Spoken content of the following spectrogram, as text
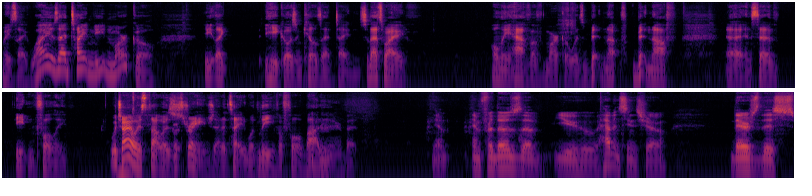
But he's like, "Why is that Titan eating Marco?" He like he goes and kills that Titan. So that's why only half of Marco was bitten up, bitten off, uh, instead of eaten fully. Which I always thought was strange that a Titan would leave a full body mm-hmm. there. But yeah, and for those of you who haven't seen the show, there's this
